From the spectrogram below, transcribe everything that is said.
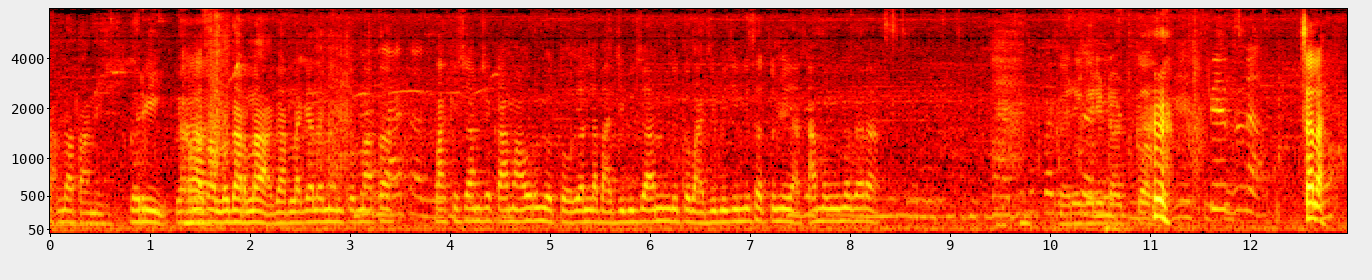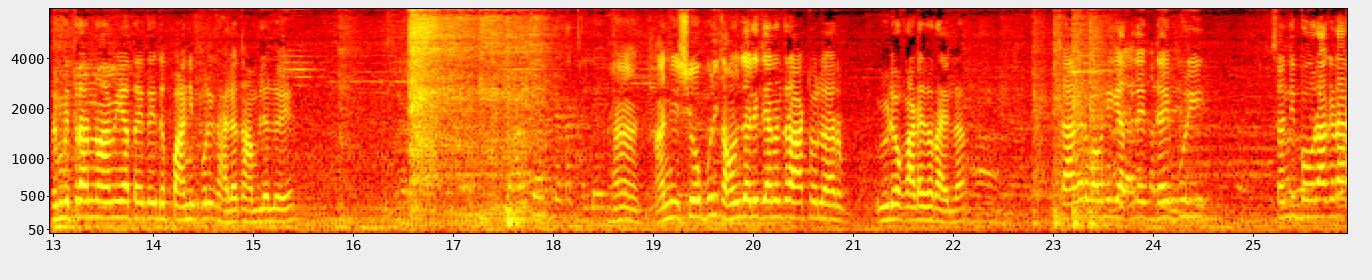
चाललो आता आम्ही. घरी. घरला चाललो. घरला. घरला गेल्यानंतर मग आता बाकीचे आमचे काम आवरून घेतो. यांना भाजी बिजी आणून देतो. भाजी बिजी निसत तुम्ही. काम विमा करा. चला. तर मित्रांनो आम्ही आता इथं इथं पाणीपुरी खायला थांबलेलो आहे. हा आणि शेवपुरी खाऊन झाली त्यानंतर आठवलं यार व्हिडिओ काढायचा राहिला. सागर भाऊनी घेतलंय दहीपुरी संदीप भाऊ रागडा.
